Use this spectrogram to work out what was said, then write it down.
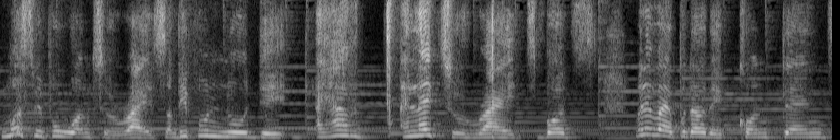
most people want to write. Some people know they I have I like to write, but whenever I put out a content,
